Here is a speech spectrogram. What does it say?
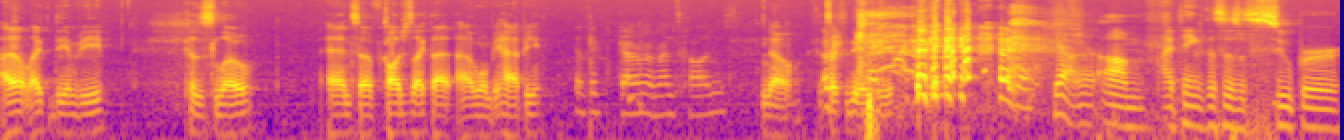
I don't like the DMV because it's low, and so if college is like that, I won't be happy. If the government runs colleges? No, if it's like the DMV. Okay. okay. Yeah, um, I think this is a super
